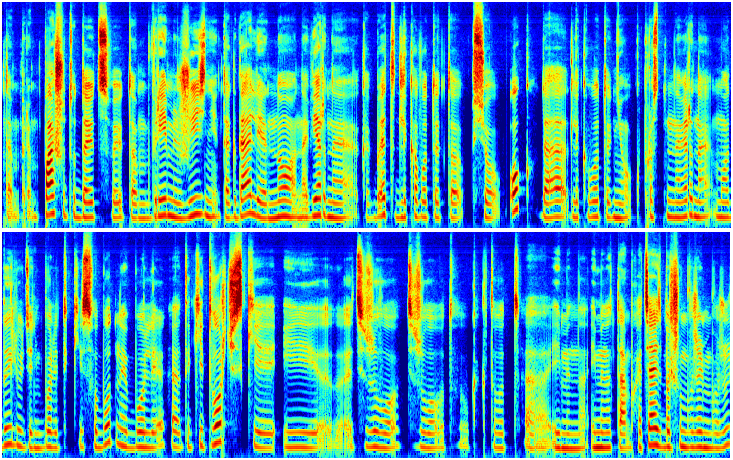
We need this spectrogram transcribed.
там прям пашут, отдают свое там время, жизни и так далее, но, наверное, как бы это для кого-то это все ок, да, для кого-то не ок. Просто, наверное, молодые люди, они более такие свободные, более э, такие творческие, и э, тяжело, тяжело вот как-то вот э, именно, именно там. Хотя я с большим уважением вожу,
